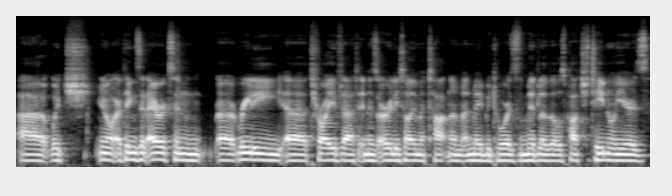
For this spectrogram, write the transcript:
uh, which you know are things that Eriksen uh, really uh, thrived at in his early time at Tottenham and maybe towards the middle of those Pochettino years.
